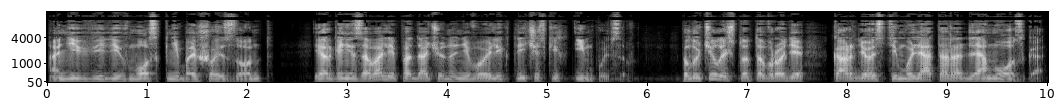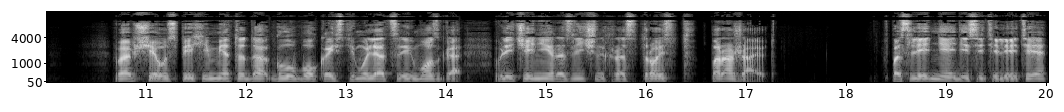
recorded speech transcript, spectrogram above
Они ввели в мозг небольшой зонд и организовали подачу на него электрических импульсов. Получилось что-то вроде кардиостимулятора для мозга. Вообще успехи метода глубокой стимуляции мозга в лечении различных расстройств поражают. В последнее десятилетие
